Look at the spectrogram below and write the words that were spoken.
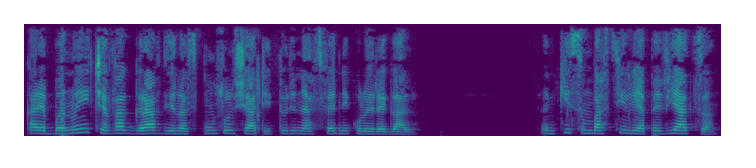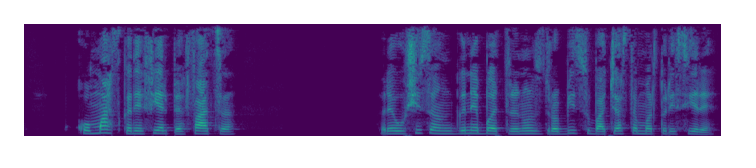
care bănui ceva grav din răspunsul și atitudinea sfernicului regal. Închis în Bastilia pe viață, cu o mască de fier pe față, reuși să îngâne bătrânul zdrobit sub această mărturisire.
